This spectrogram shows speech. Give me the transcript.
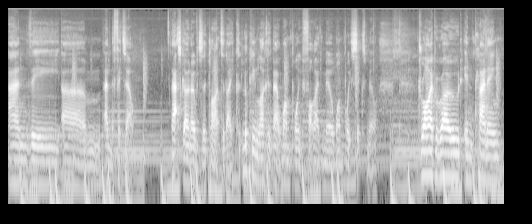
and the um, and the fit out. That's going over to the client today, looking like it's about 1.5 mil, 1.6 mil. Driver Road in planning,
